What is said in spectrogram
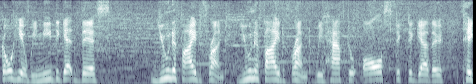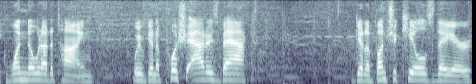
go here. We need to get this unified front, unified front. We have to all stick together, take one node at a time. We're gonna push adders back, get a bunch of kills there,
